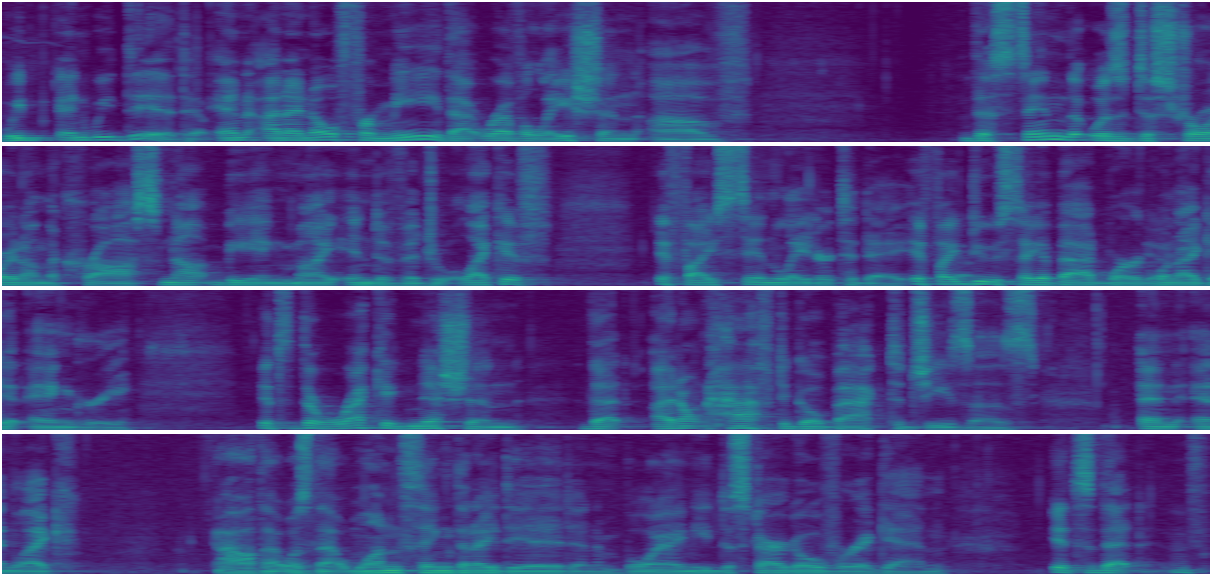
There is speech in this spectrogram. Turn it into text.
we and we did, and and I know for me that revelation of the sin that was destroyed on the cross not being my individual. Like if if I sin later today, if I do say a bad word when I get angry, it's the recognition that I don't have to go back to Jesus and and like oh that was that one thing that I did and boy I need to start over again. It's that th-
